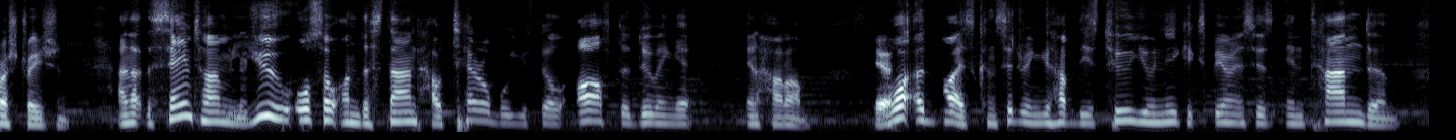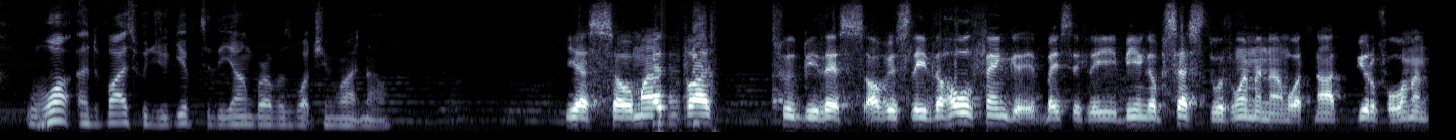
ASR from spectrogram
frustration and at the same time Mhm. you also understand how terrible you feel after doing it in haram Yeah. what advice considering you have these two unique experiences in tandem what advice would you give to the young brothers watching right now Yes. So my advice would be this. Obviously, the whole thing, uh, basically being obsessed with women and whatnot, beautiful women,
